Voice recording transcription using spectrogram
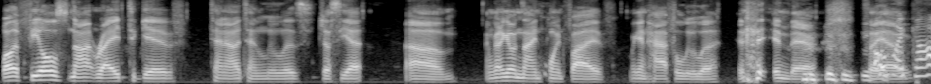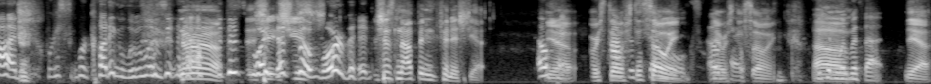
while it feels not right to give 10 out of 10 Lulas just yet, um, I'm gonna go 9.5. We're getting half a Lula in there. So, oh yeah, my god, we're we're cutting Lulas in No, no, half no. at this point. She- That's so morbid. It's just not been finished yet. Okay, You know, we're still we're half still sewing. assembled. Yeah, we're still sewing. we can live Um, with that. Yeah.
